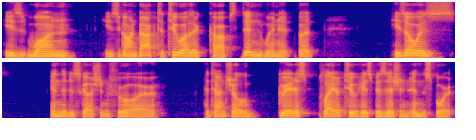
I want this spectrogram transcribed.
He's won. He's gone back to two other cups, didn't win it, but he's always in the discussion for potential greatest player to his position in the sport.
